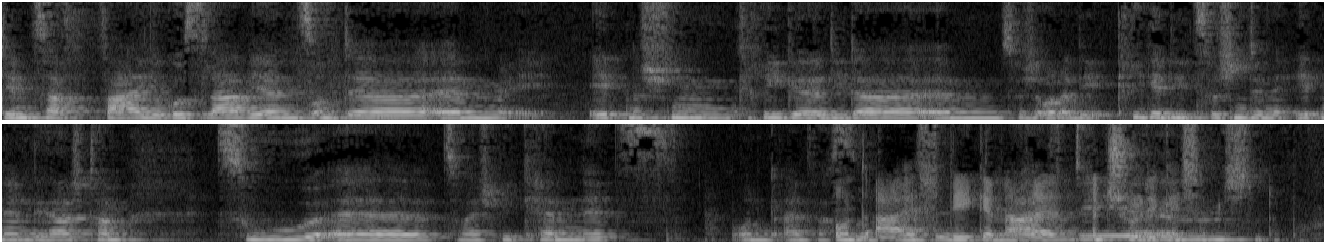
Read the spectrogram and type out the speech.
dem Zerfall Jugoslawiens und der ähm, ethnischen Kriege, die da ähm, zwischen, oder die Kriege, die zwischen den Ethnien geherrscht haben, zu äh, zum Beispiel Chemnitz und einfach und so AfD generell. AfD, Entschuldige, ähm, ich habe dich unterbrochen.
